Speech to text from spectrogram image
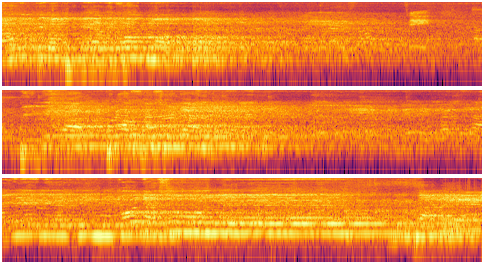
La última pelea de fondo. Pelea profesional. En el rincón azul. Daniel.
